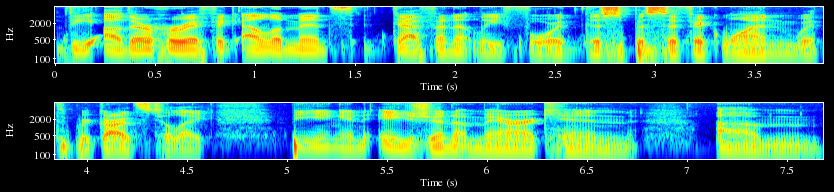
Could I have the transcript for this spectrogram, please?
the other horrific elements, definitely for this specific one with regards to like being an Asian American um,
